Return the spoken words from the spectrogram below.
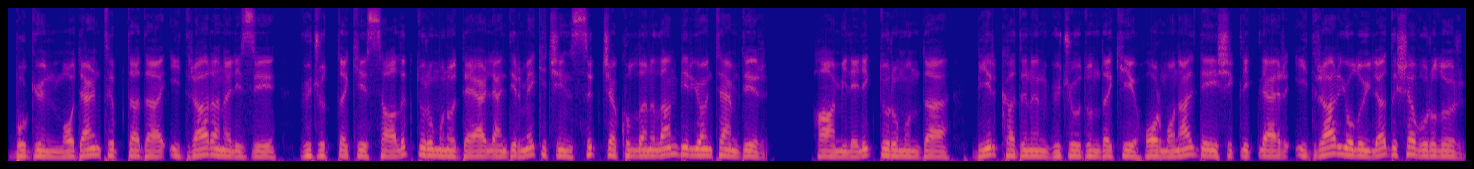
Bugün modern tıpta da idrar analizi vücuttaki sağlık durumunu değerlendirmek için sıkça kullanılan bir yöntemdir. Hamilelik durumunda bir kadının vücudundaki hormonal değişiklikler idrar yoluyla dışa vurulur.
